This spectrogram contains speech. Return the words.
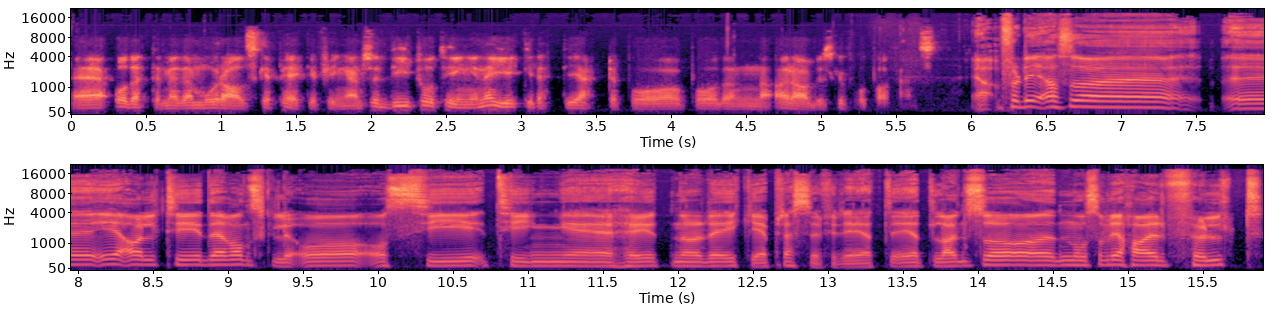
Eh, Og dette med den moralske pekefingeren. Så de to tingene gikk rett i hjertet på, på den arabiske fotballfansen. Ja, fordi altså eh, I all tid det er vanskelig å, å si ting høyt når det ikke er pressefrihet i et land. Så nå som vi har fulgt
